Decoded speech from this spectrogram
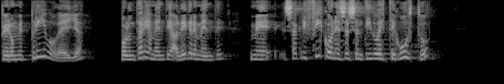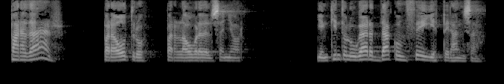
pero me privo de ellas voluntariamente, alegremente, me sacrifico en ese sentido este gusto para dar para otro, para la obra del Señor. Y en quinto lugar, da con fe y esperanza,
